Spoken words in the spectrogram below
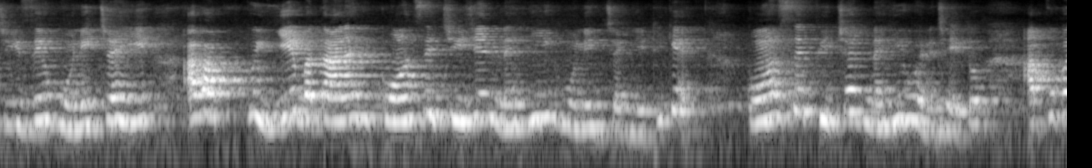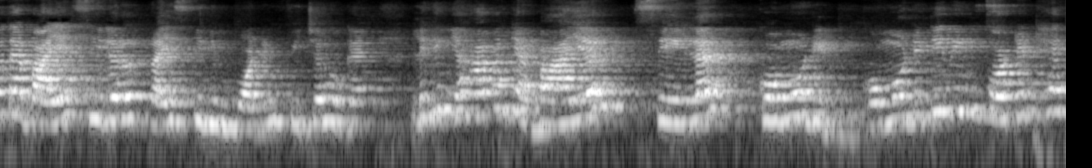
चीज़ें होनी चाहिए। अब आपको ये बताना है कि कौन सी चीज़ें नहीं होनी चाहिए, ठीक है? कौन से फीचर नहीं होने चाहिए? तो आपको पता है बायर सेलर और प्राइस तीन इंपॉर्टेंट फीचर हो गए। लेकिन यहाँ पर क्या बायर सेलर कॉमोडिटी कॉमोडिटी भी इंपॉर्टेंट है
